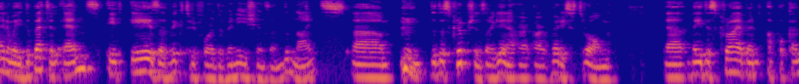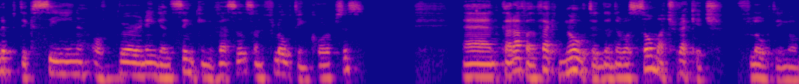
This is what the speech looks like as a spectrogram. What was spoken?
anyway, the battle ends. It is a victory for the Venetians and the knights. Um, the descriptions again are, are very strong. Uh, they describe an apocalyptic scene of burning and sinking vessels and floating corpses. And Carafa, in fact, noted that there was so much wreckage floating on,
